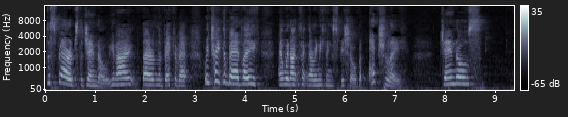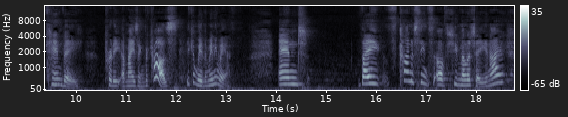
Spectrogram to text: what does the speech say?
disparage the jandal. You know, they're in the back of it. We treat them badly and we don't think they're anything special. But actually, jandals can be pretty amazing because you can wear them anywhere. And they kind of sense of humility, you know? Yeah.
